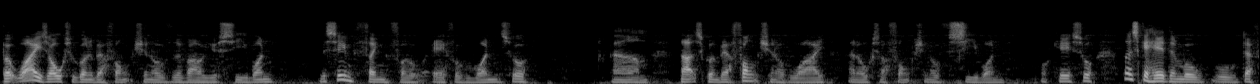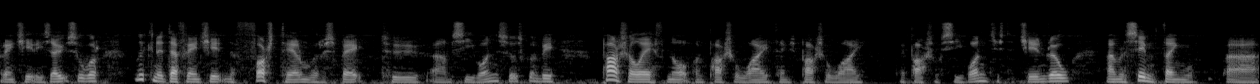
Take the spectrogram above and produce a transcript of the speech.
but y is also going to be a function of the value c1. The same thing for f of 1, so um, that's going to be a function of y and also a function of c1. Okay, so let's go ahead and we'll, we'll differentiate these out. So we're looking at differentiating the first term with respect to um, c1, so it's going to be partial f naught by partial y times partial y by partial c1, just a chain rule. And the same thing uh,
